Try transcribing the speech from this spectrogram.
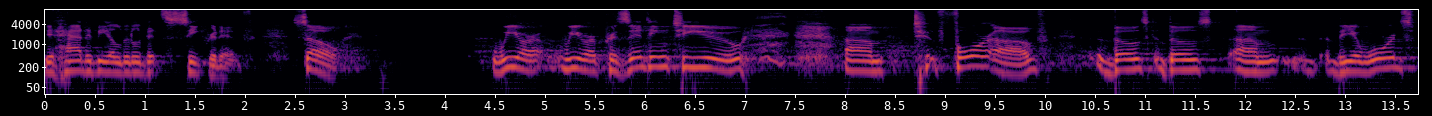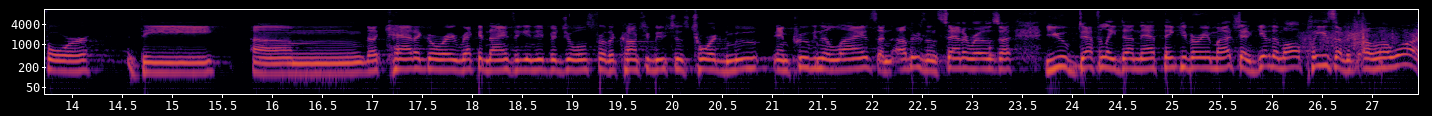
it had to be a little bit secretive. So we are, we are presenting to you um, four of those, those um, the awards for the um, the category recognizing individuals for their contributions toward move, improving the lives and others in Santa Rosa. You've definitely done that. Thank you very much, and give them all, please, an, an award.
